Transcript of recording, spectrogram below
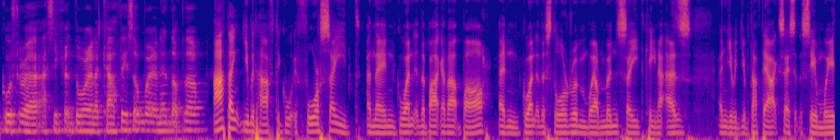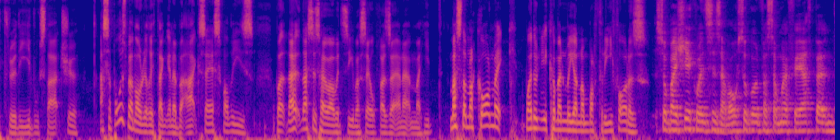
go through a, a, secret door in a cafe somewhere and end up there? I think you would have to go to Fourside and then go into the back of that bar and go into the storeroom where Moonside kind of is, and you would you would have to access it the same way through the evil statue. I suppose we're not really thinking about access for these, but th- this is how I would see myself visiting it in my head. Mr. McCormick, why don't you come in with your number three for us? So, by sheer coincidence, I've also gone for somewhere for Earthbound,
